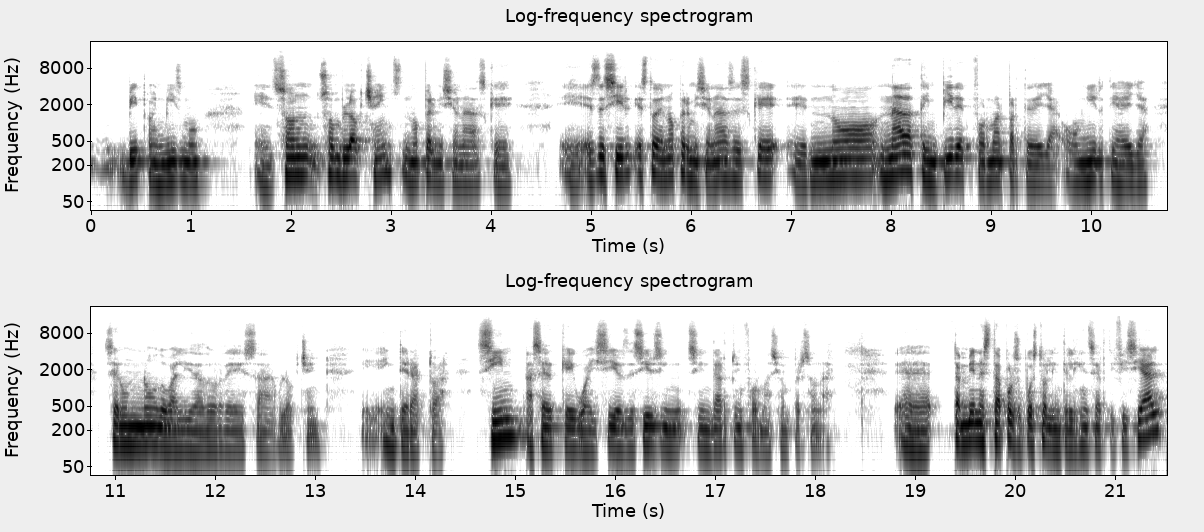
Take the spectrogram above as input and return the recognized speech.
Bitcoin mismo. Eh, son, son blockchains no permisionadas que, eh, es decir, esto de no permisionadas es que no, nada te impide formar parte de ella o unirte a ella, ser un nodo validador de esa blockchain e interactuar sin hacer KYC, es decir, sin, sin dar tu información personal. Eh, también está, por supuesto, la inteligencia artificial,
